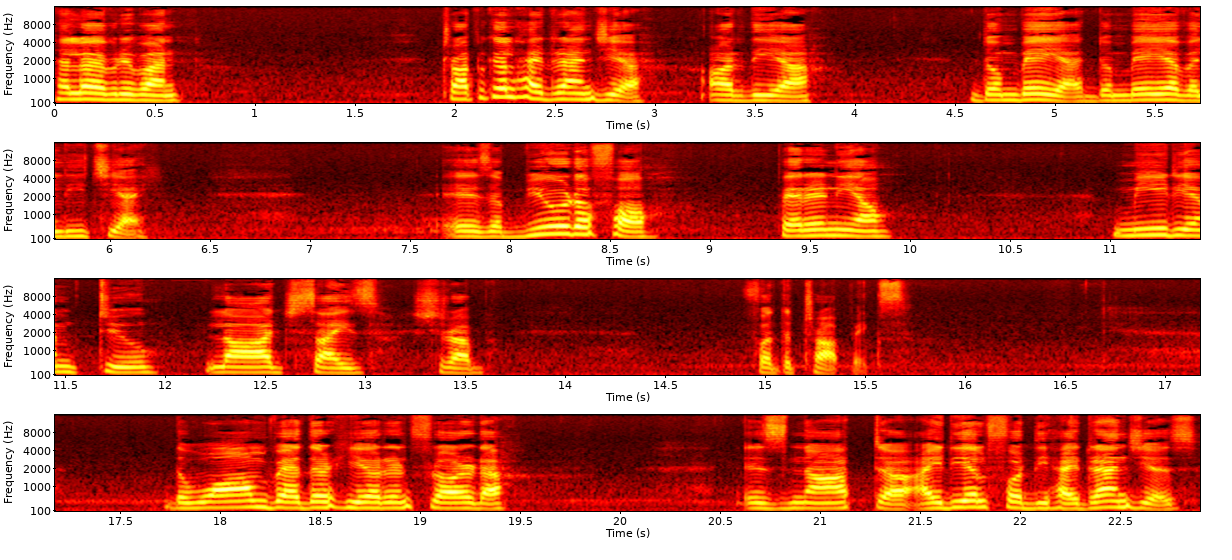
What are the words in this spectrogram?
Hello everyone. Tropical hydrangea or the uh, Dombeya, Dombeya wallichii is a beautiful perennial medium to large size shrub for the tropics. The warm weather here in Florida is not uh, ideal for the hydrangeas,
